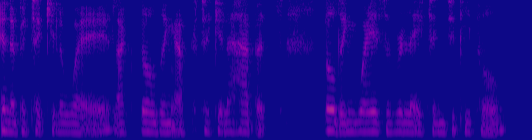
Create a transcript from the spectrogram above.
in a particular way like building up particular habits building ways of relating to people.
